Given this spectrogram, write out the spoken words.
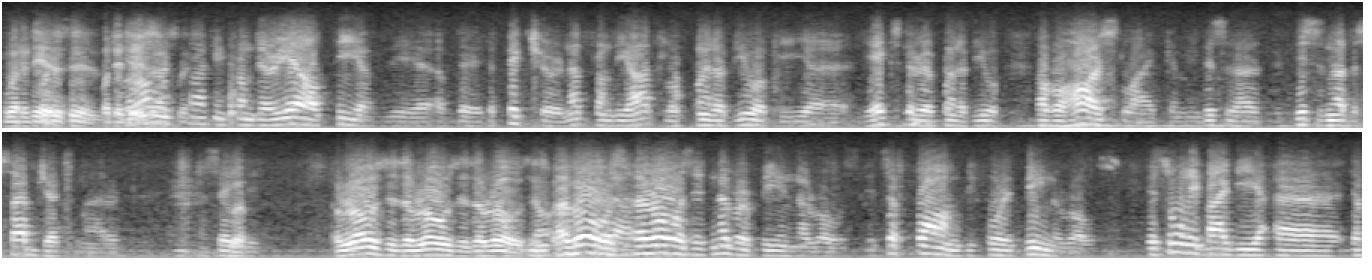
what it is. What it We're is. always talking from the reality of the uh, of the, the picture, not from the outlook point of view of the uh, the exterior point of view of a horse. Like I mean, this is a, this is not the subject matter. I say Look, it- A rose is a rose is a rose. no, a rose, is. a rose, it never been a rose. It's a form before it being a rose. It's only by the uh, the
